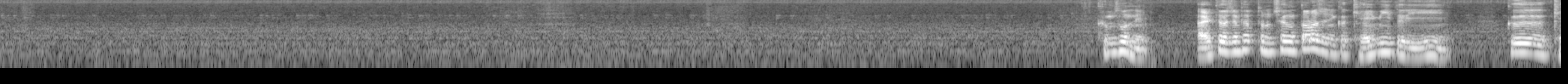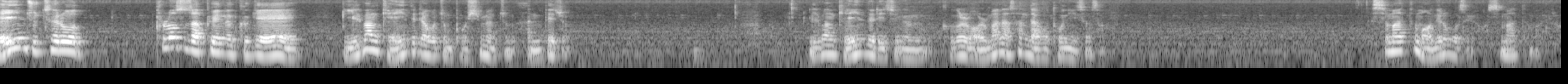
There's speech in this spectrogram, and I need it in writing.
금손님, 알테오젠 펩토는 최근 떨어지니까 개미들이 그 개인 주체로 플러스 잡혀 있는 그게 일반 개인들이라고 좀 보시면 좀 안 되죠. 일반 개인들이 지금 그걸 얼마나 산다고 돈이 있어서. 스마트 머니로 보세요. 스마트 머니로.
